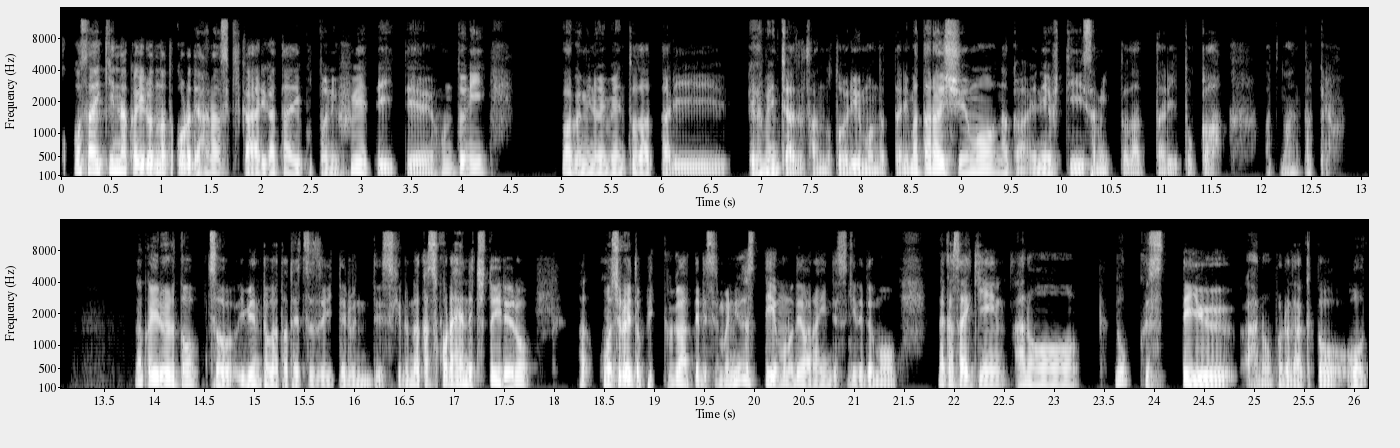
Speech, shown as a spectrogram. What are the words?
ここ最近なんかいろんなところで話す機会ありがたいことに増えていて、本当に番組のイベントだったり、F ベンチャーズさんの登竜門だったり、また来週もなんか NFT サミットだったりとか、あと何だっけな。なんかいろいろと、そう、イベントが立て続いてるんですけど、なんかそこら辺でちょっといろいろ面白いトピックがあってですね、まあ、ニュースっていうものではないんですけれども、なんか最近、あのノックスっていうあのプロダクトを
